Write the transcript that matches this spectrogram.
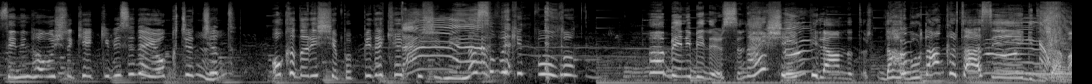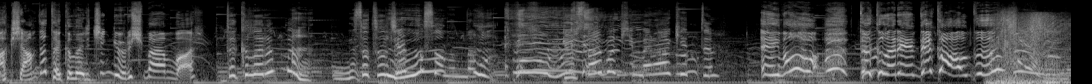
Senin havuçlu kek gibisi de yok çıt çıt. O kadar iş yapıp bir de kek pişirmeye nasıl vakit buldun? Ha, beni bilirsin. Her şeyim planlıdır. Daha buradan kırtasiyeye gideceğim. Akşam da takılar için görüşmem var. Takıların mı? Satılacak mı sonunda? Göster bakayım merak ettim. Eyvah! Takılar evde kaldı.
